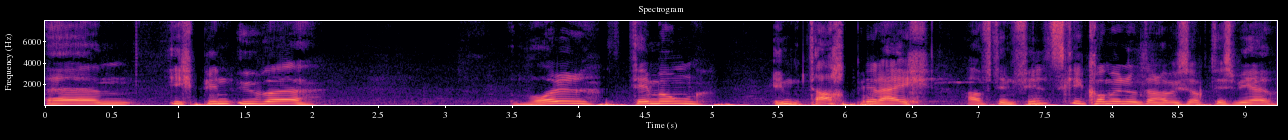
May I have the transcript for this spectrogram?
Ähm, ich bin über Wolldämmung im Dachbereich auf den Filz gekommen und dann habe ich gesagt, das wäre,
